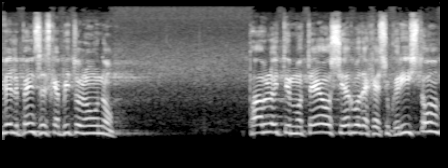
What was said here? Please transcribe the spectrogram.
Filipenses capítulo 1. Pablo y Timoteo, siervo de Jesucristo,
